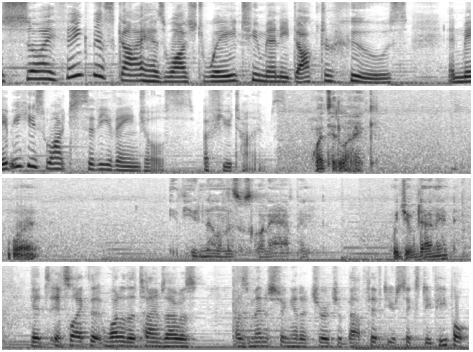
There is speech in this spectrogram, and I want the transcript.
So I think this guy has watched way too many Doctor Who's, and maybe he's watched City of Angels a few times. What's it like? What? If you'd known this was going to happen, would you have done it? It's it's like that. One of the times I was I was ministering at a church of about fifty or sixty people,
